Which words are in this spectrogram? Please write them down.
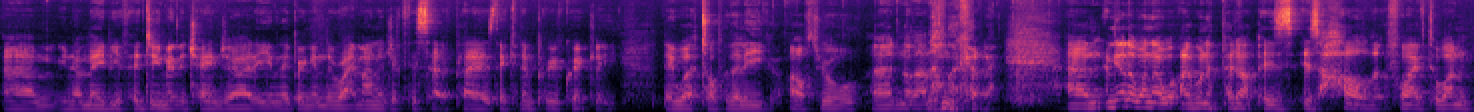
Um, you know, maybe if they do make the change early and they bring in the right manager for the set of players, they can improve quickly. They were top of the league after all, uh, not that long ago. Um, and the other one I, w- I want to put up is is Hull at five to one.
